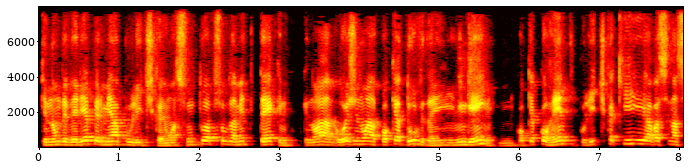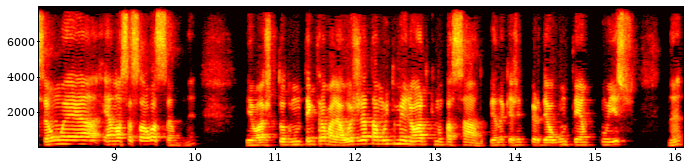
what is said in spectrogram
que não deveria permear a política, é um assunto absolutamente técnico, que não há, hoje não há qualquer dúvida em ninguém, em qualquer corrente política, que a vacinação é a, é a nossa salvação, né? Eu acho que todo mundo tem que trabalhar. Hoje já está muito melhor do que no passado, pena que a gente perdeu algum tempo com isso, né?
